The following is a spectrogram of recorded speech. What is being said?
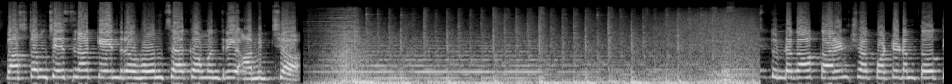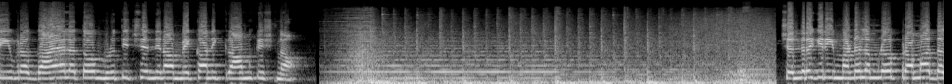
స్పష్టం చేసిన కేంద్ర హోంశాఖ మంత్రి అమిత్ షా. చేస్తుండగా కరెంట్ షాక్ కొట్టడంతో తీవ్ర గాయాలతో మృతి చెందిన మెకానిక్ రామకృష్ణ. చంద్రగిరి మండలంలో ప్రమాద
